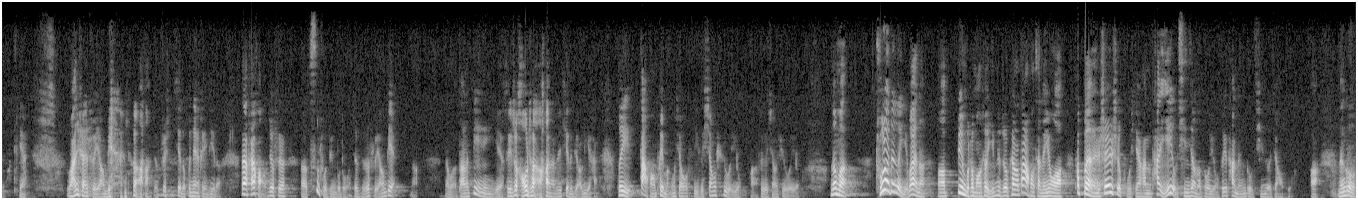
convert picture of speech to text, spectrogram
我天，完全水样变 啊，就泄泄的昏天黑地的。但还好，就是呃次数并不多，就只是水样变。那么当然病也随之好转啊，但是泻的比较厉害。所以大黄配芒硝是一个相须为用啊，是一个相须为用。那么除了这个以外呢，啊，并不是芒硝一定只有配上大黄才能用哦，它本身是苦咸寒的，它也有清降的作用，所以它能够清热降火啊，能够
